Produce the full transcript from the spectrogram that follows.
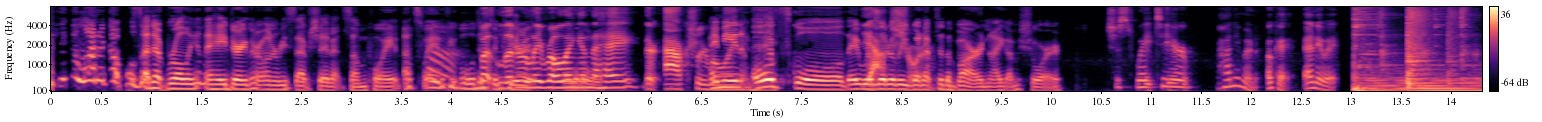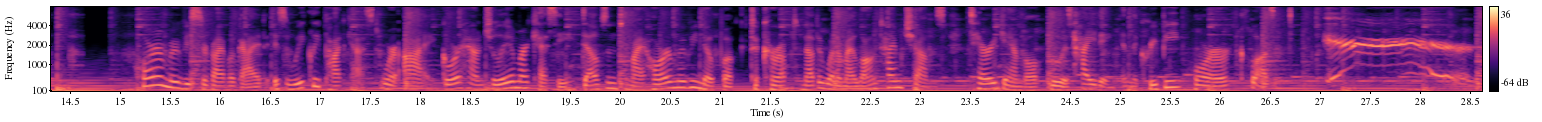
I think a lot of couples end up rolling in the hay during their own reception at some point. That's why Huh. people will but literally rolling in the hay. They're actually I mean, in old hay. school, they were Yeah, literally went up to the barn, like I'm sure. Just wait till your honeymoon. Okay. Anyway. Horror Movie Survival Guide is a weekly podcast where I, gorehound Julia Marchese, delves into my horror movie notebook to corrupt another one of my longtime chums, Terry Gamble, who is hiding in the creepy horror closet.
